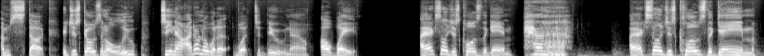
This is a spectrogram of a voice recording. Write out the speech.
I'm stuck. It just goes in a loop. See, now I don't know what uh, what to do now. Oh, wait. I accidentally just closed the game. I accidentally just closed the game.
